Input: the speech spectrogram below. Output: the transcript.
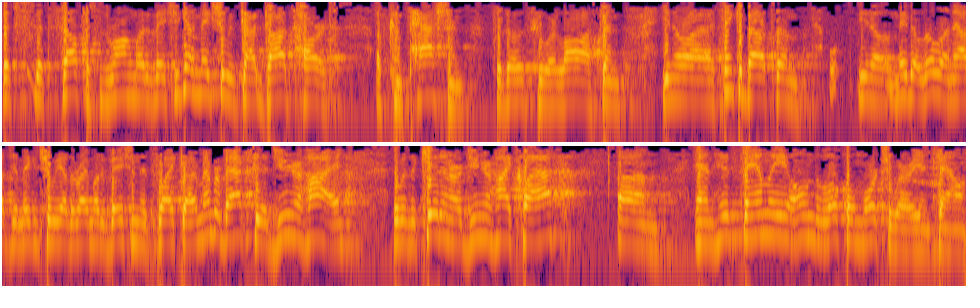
that's, that's selfish, the wrong motivation. You've got to make sure we've got God's heart of compassion for those who are lost. And, you know, I think about, um, you know, maybe a little analogy, making sure we have the right motivation. It's like, I remember back to junior high, there was a kid in our junior high class, um, and his family owned the local mortuary in town.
